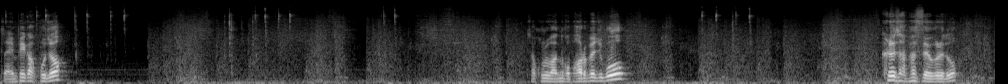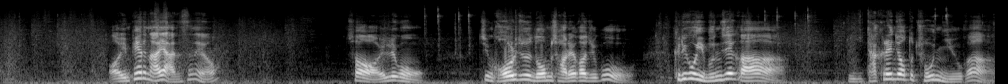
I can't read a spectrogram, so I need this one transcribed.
자, 임팩각 보죠? 자, 굴 맞는 거 바로 빼주고. 그래, 잡혔어요, 그래도. 어, 임펠은 아예 안 쓰네요. 자, 120. 지금 거리도 너무 잘해가지고. 그리고 이 문제가, 이 다크렌저가 또 좋은 이유가,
